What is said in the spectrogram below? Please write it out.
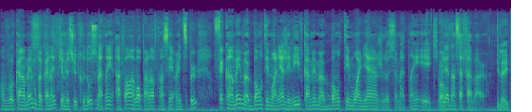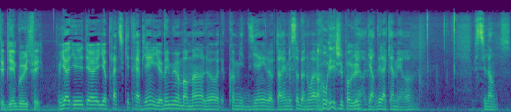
on va quand même reconnaître que M. Trudeau, ce matin, à part avoir parlé en français un petit peu, fait quand même un bon témoignage et livre quand même un bon témoignage là, ce matin et qui Bon. plaît dans sa faveur. Il a été bien briefé. Il a, il, a, il a pratiqué très bien. Il y a même eu un moment là, de comédien. Là, que T'aurais aimé ça, Benoît. là. Ah oui, j'ai pas vu. Et Regardez la caméra. Silence.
